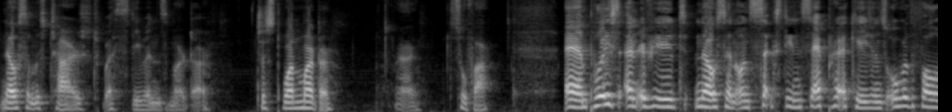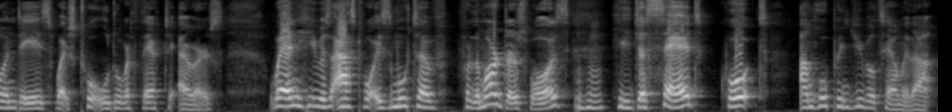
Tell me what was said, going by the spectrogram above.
Nilsen was charged with Stephen's murder. Just one murder. Aye, so far. Um, police interviewed Nilsen on 16 separate occasions over the following days, which totalled over 30 hours. When he was asked what his motive for the murders was, he just said, quote, I'm hoping you will tell me that,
